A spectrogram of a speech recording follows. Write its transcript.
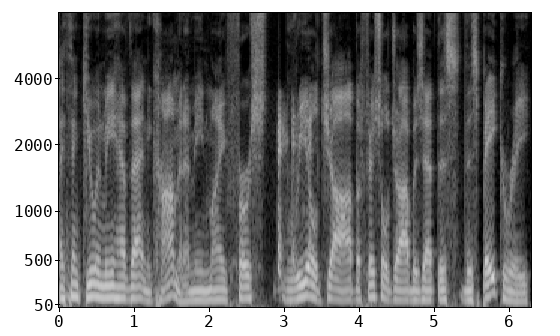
I think you and me have that in common. I mean, my first real job, official job, was at this this bakery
